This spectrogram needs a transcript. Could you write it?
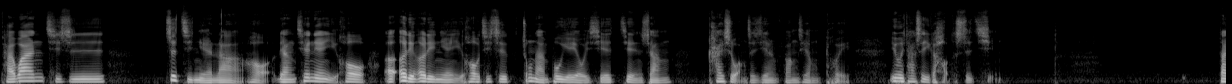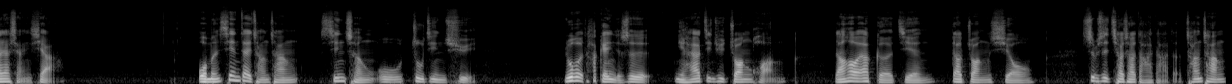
台湾其实这几年啦，哈，两千年以后，呃，二零二零年以后，其实中南部也有一些建商开始往这件方向推，因为它是一个好的事情。大家想一下，我们现在常常新城屋住进去，如果他给你的是你还要进去装潢，然后要隔间，要装修，是不是敲敲打打的？常常。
